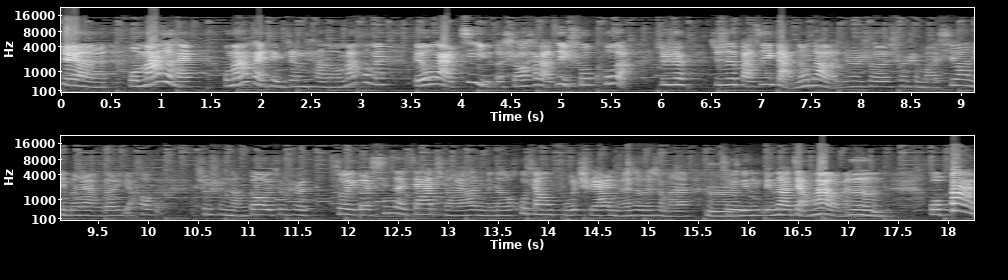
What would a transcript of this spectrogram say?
这样的。我妈就还我妈还挺正常的，我妈后面给我俩寄语的时候还把自己说哭了，就是就是把自己感动到了，就是说说什么希望你们两个以后。就是能够就是做一个新的家庭，然后你们能够互相扶持啊，你们什么什么，就是领领导讲话了嘛。嗯我爸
